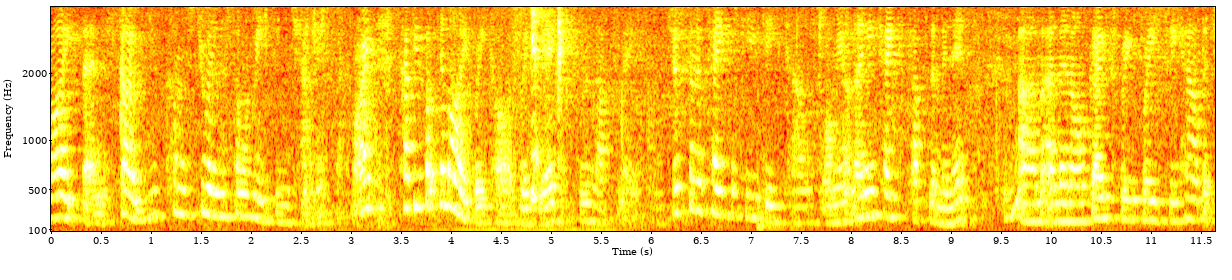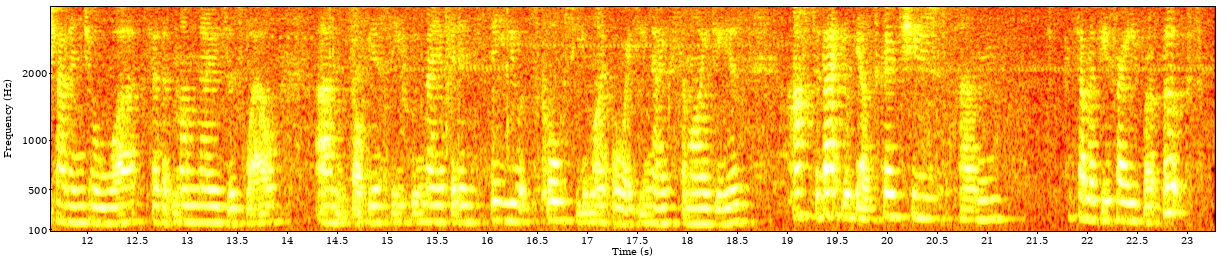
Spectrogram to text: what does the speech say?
Right then, so you've come to join the summer reading challenge, is right? Have you got your library card with you? Lovely. I'm just going to take a few details from you. It'll only take a couple of minutes um, and then I'll go through briefly how the challenge will work so that mum knows as well. Um, so obviously we may have been in to see you at school so you might already know some ideas. After that you'll be able to go choose um, some of your favourite books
